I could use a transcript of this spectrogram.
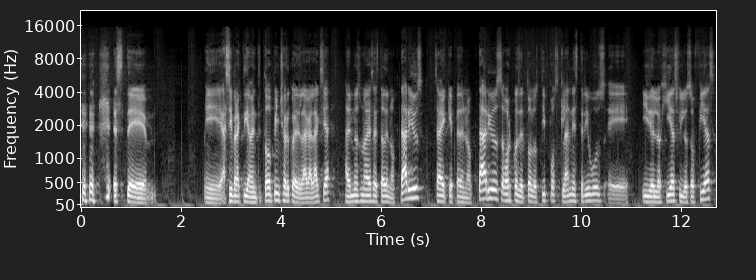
este. así prácticamente, todo pinche orco de la galaxia, al menos una vez ha estado en Octarius sabe qué pedo en Octarius, orcos de todos los tipos, clanes, tribus, eh, ideologías, filosofías,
